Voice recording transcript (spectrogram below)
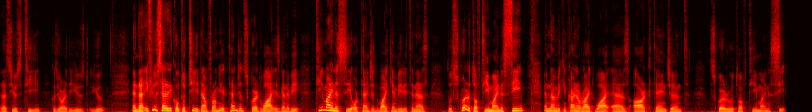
let's use t because you already used u. And then if you set it equal to t, then from here tangent squared y is going to be t minus c or tangent y can be written as the square root of t minus c. And then we can kind of write y as arc tangent square root of t minus c.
